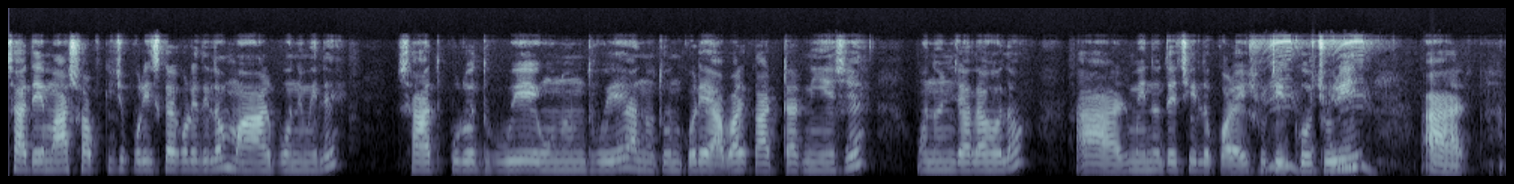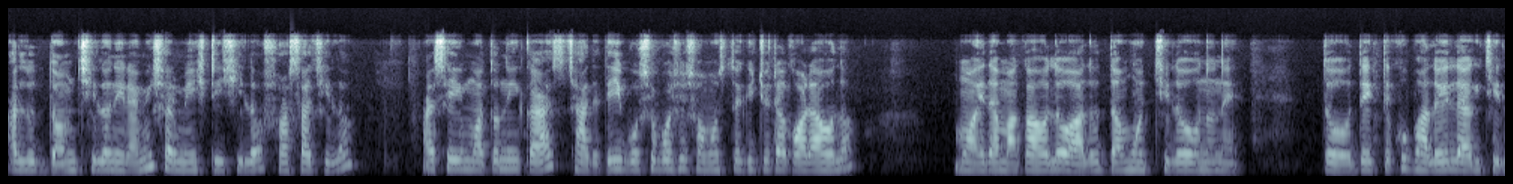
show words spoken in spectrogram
ছাদে মা সব কিছু পরিষ্কার করে দিল, মা আর বোন মিলে। ছাদ পুরো ধুয়ে, উনুন ধুয়ে আর নতুন করে আবার কাঠ টাট নিয়ে এসে উনুন জ্বালা হলো। আর মেনুতে ছিল কড়াইশুটির কচুরি আর আলুর দম ছিল নিরামিষ আর মিষ্টি ছিল শশা ছিল। আর সেই মতনই কাজ, ছাদেতেই বসে বসে সমস্ত কিছুটা করা হলো। ময়দা মাখা হলো, আলুর দম হচ্ছিল উনুনে। তো দেখতে খুব ভালোই লাগছিল।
